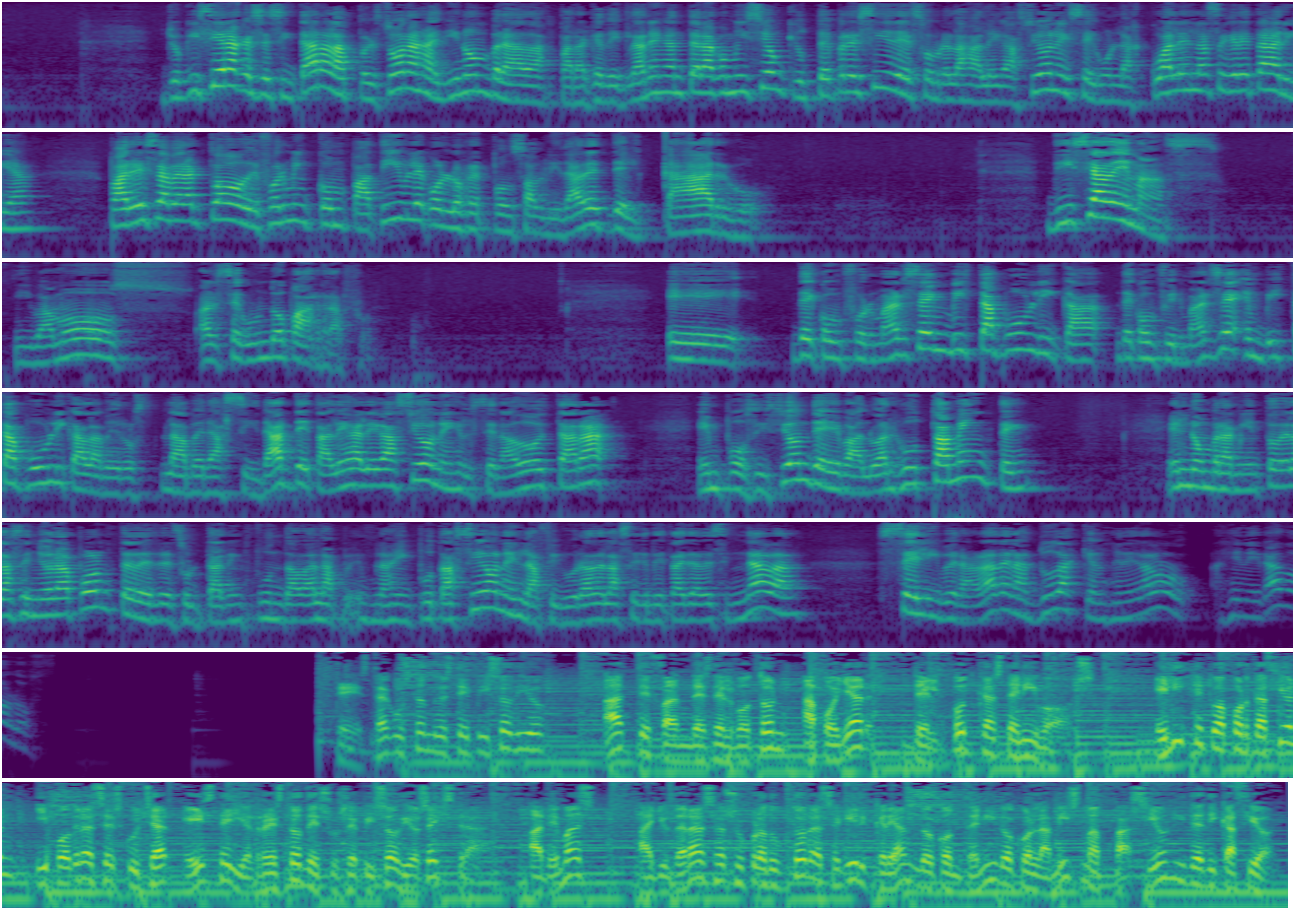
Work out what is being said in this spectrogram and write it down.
Yo quisiera que se citara a las personas allí nombradas para que declaren ante la comisión que usted preside sobre las alegaciones según las cuales la secretaria parece haber actuado de forma incompatible con las responsabilidades del cargo. Dice además, y vamos al segundo párrafo, eh, de conformarse en vista pública, de confirmarse en vista pública la, la veracidad de tales alegaciones, el Senado estará en posición de evaluar justamente el nombramiento de la señora Ponte, de resultar infundadas las, imputaciones, la figura de la secretaria designada, se liberará de las dudas que han generado, generado los... ¿Te está gustando este episodio? Hazte fan desde el botón apoyar del podcast de Nivos. Elige tu aportación y podrás escuchar este y el resto de sus episodios extra. Además, ayudarás a su productor a seguir creando contenido con la misma pasión y dedicación.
